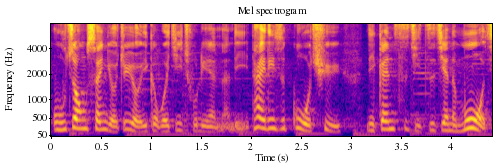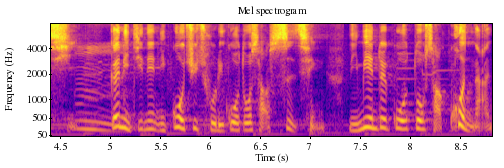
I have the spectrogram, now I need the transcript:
无中生有就有一个危机处理的能力，他一定是过去你跟自己之间的默契，嗯跟你今天你过去处理过多少事情，你面对过多少困难，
